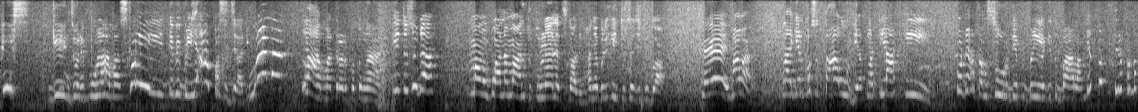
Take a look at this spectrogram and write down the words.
His, Genjo ini pun lama sekali. Dia beli apa saja? Di mana? Lama terhadap potongan. Itu sudah. Mau bu anak mantu tuh lelet sekali. Hanya beli itu saja juga. Hei, Mawar. Lagian kau tahu dia laki-laki. Kau datang suruh dia beli lagi itu barang. Dia tuh tidak pernah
